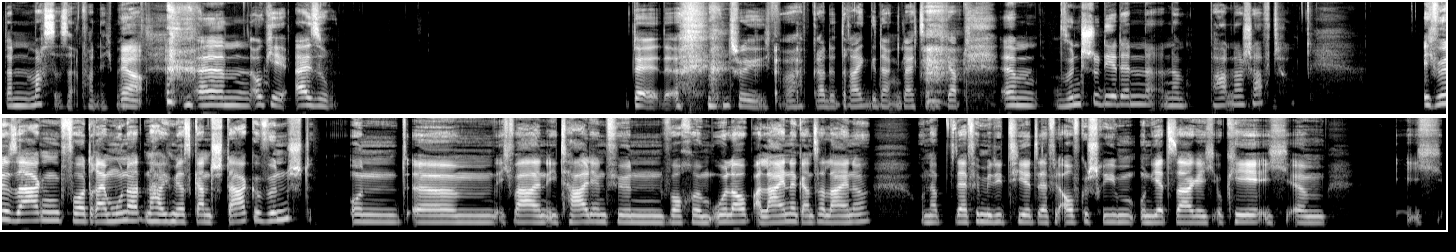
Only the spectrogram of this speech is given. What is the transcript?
Dann machst du es einfach nicht mehr. Ja. ähm, okay, also der, der, Entschuldigung, ich habe gerade drei Gedanken gleichzeitig gehabt. Ähm, wünschst du dir denn eine Partnerschaft? Ich würde sagen, vor drei Monaten habe ich mir das ganz stark gewünscht. Und ähm, ich war in Italien für eine Woche im Urlaub, alleine, ganz alleine. Und habe sehr viel meditiert, sehr viel aufgeschrieben. Und jetzt sage ich, okay, ich, ähm, ich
